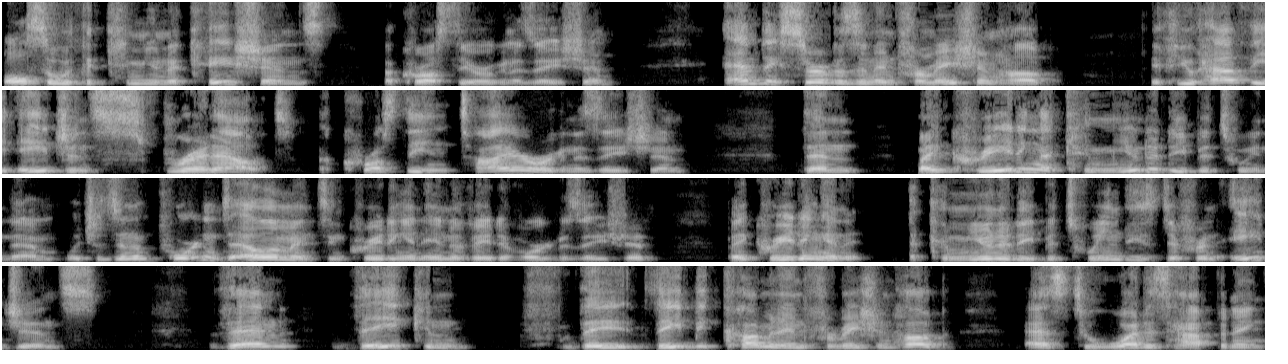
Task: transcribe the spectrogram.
also with the communications across the organization. And they serve as an information hub. If you have the agents spread out across the entire organization, then by creating a community between them, which is an important element in creating an innovative organization, by creating an, a community between these different agents, then they can they they become an information hub as to what is happening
